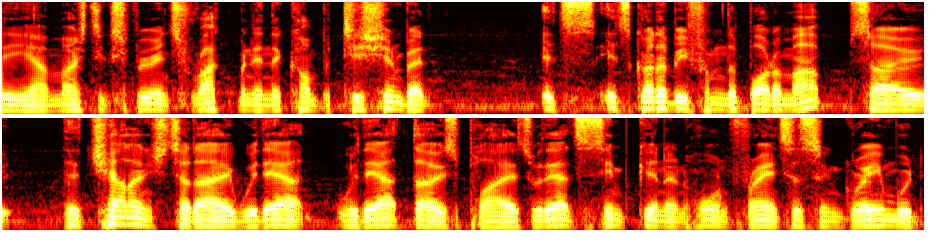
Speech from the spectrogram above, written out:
the uh, most experienced ruckman in the competition, but it's it's got to be from the bottom up. So the challenge today, without without those players, without Simpkin and Horne-Francis and Greenwood.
